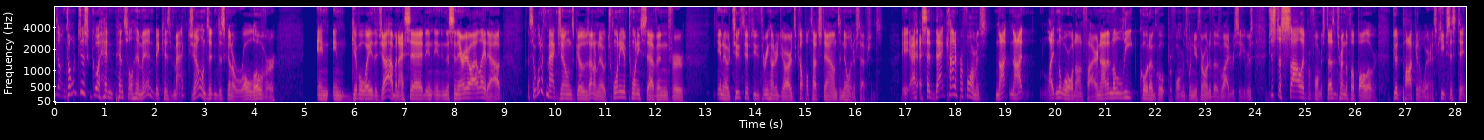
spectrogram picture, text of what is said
don't, don't just go ahead and pencil him in because Mac Jones isn't just going to roll over and and give away the job. And I said in, in, in the scenario I laid out, I said, what if Mac Jones goes, I don't know, 20 of 27 for, you know, 250 to 300 yards, a couple touchdowns, and no interceptions? I said that kind of performance, not not lighting the world on fire, not an elite quote unquote performance when you're throwing to those wide receivers, just a solid performance. Doesn't turn the football over. Good pocket awareness. Keeps his t-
